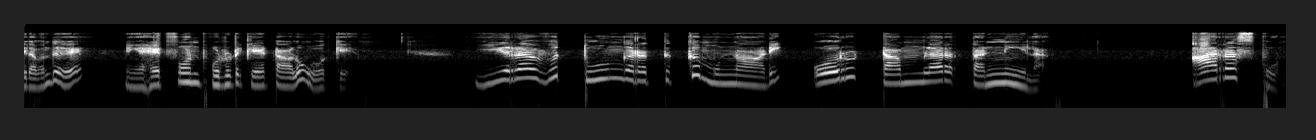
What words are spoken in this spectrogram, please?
இதை வந்து நீங்கள் ஹெட்ஃபோன் போட்டுட்டு கேட்டாலும் ஓகே இரவு தூங்குறதுக்கு முன்னாடி ஒரு டம்ளர் தண்ணியில் அரை ஸ்பூன்.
